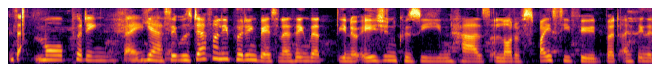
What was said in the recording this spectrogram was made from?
Is that more pudding based? Yes, it was definitely pudding based, and I think that you know Asian cuisine has a lot of spicy food, but I think the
